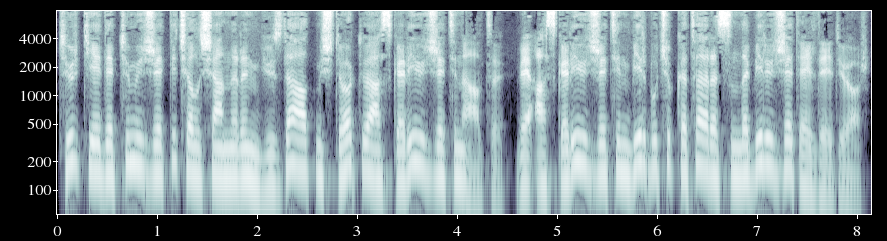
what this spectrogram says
Türkiye'de tüm ücretli çalışanların %64 ve asgari ücretin altı ve asgari ücretin 1,5 katı arasında bir ücret elde ediyor.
